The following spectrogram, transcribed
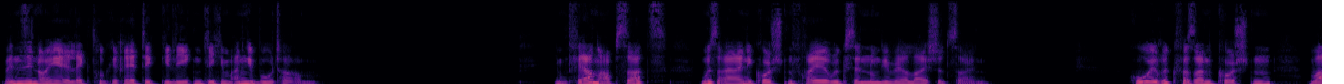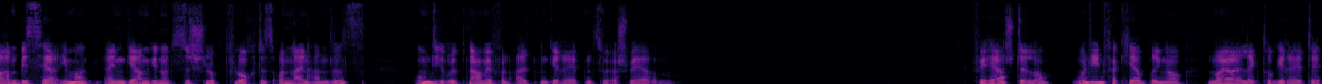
wenn sie neue Elektrogeräte gelegentlich im Angebot haben. Im Fernabsatz muss eine kostenfreie Rücksendung gewährleistet sein. Hohe Rückversandkosten waren bisher immer ein gern genutztes Schlupfloch des Onlinehandels, um die Rücknahme von alten Geräten zu erschweren. Für Hersteller und Inverkehrbringer neuer Elektrogeräte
